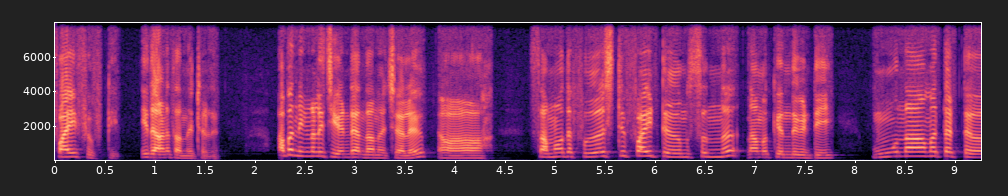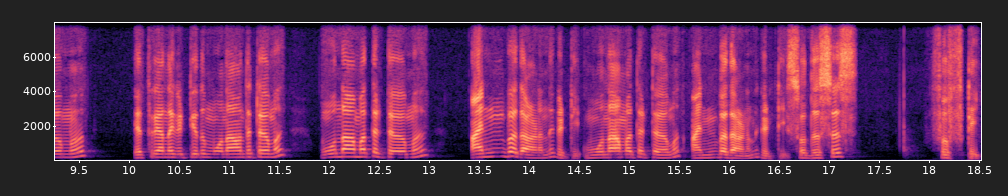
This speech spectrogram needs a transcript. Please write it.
five fifty ഇതാണ് തന്നിട്ടുള്ളത്. അപ്പം നിങ്ങൾ ചെയ്യേണ്ടത് എന്താണെന്ന് വെച്ചാൽ sum of the first five terms നിന്ന് നമുക്ക് എന്ത് കിട്ടി? മൂന്നാമത്തെ ടേം എത്രയാണ് കിട്ടിയത്? മൂന്നാമത്തെ ടേം മൂന്നാമത്തെ ടേം അൻപതാണെന്ന് കിട്ടി. മൂന്നാമത്തെ ടേം അൻപതാണെന്ന് കിട്ടി. സോ ദിസ് ഇസ് ഫിഫ്റ്റി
